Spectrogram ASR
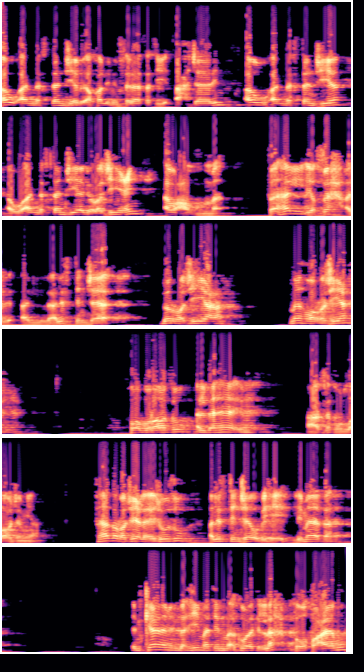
أو أن نستنجي بأقل من ثلاثة أحجار أو أن نستنجي أو أن نستنجي برجيع أو عظم. فهل يصح الاستنجاء بالرجيع؟ ما هو الرجيع؟ هو براز البهائم. أعزكم الله جميعا. فهذا الرجيع لا يجوز الاستنجاء به لماذا؟ إن كان من بهيمة مأكولة اللحم فهو طعام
